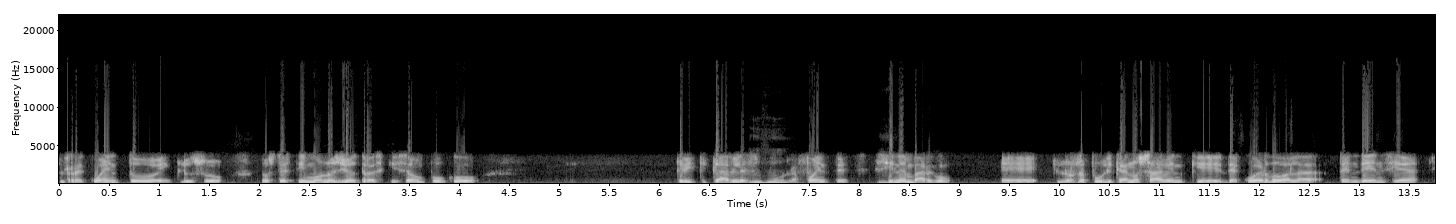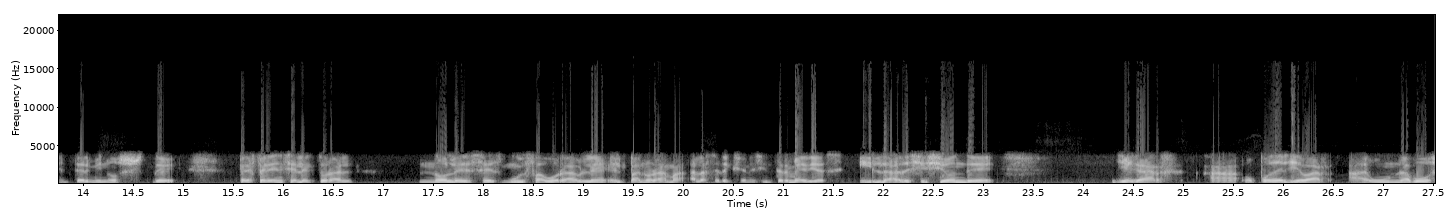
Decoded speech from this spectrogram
recuento e incluso los testimonios y otras quizá un poco criticables por la fuente. Sin embargo, eh, los republicanos saben que de acuerdo a la tendencia en términos de preferencia electoral, no les es muy favorable el panorama a las elecciones intermedias y la decisión de llegar a, o poder llevar a una voz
